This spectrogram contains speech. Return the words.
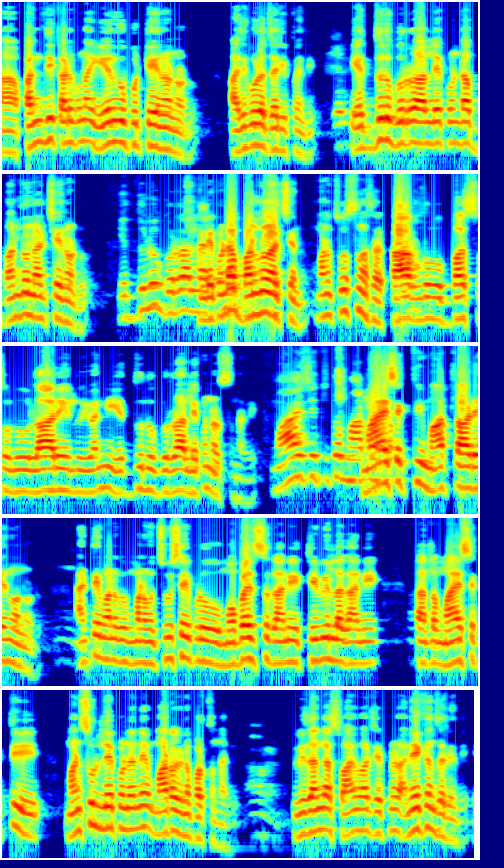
ఆ పంది కడుగున ఏనుగు పుట్టేనన్నాడు. అది కూడా జరిగిపోయింది. ఎద్దులు గుర్రాలు లేకుండా బండ్లు నడిచేనాడు. ఎద్దులు గుర్రాలు లేకుండా బండ్లు నడిచాను. మనం చూస్తున్నాం సార్ కార్లు బస్సులు లారీలు ఇవన్నీ ఎద్దులు గుర్రాలు లేకుండా నడుస్తున్నవి. మాయశక్తితో మాయశక్తి మాట్లాడేను అన్నాడు. అంటే మనకు మనం చూసే ఇప్పుడు మొబైల్స్ కానీ టీవీల్లో కానీ దాంట్లో మాయశక్తి మనుషులు లేకుండానే మాటలు వినపడుతున్నవి ఈ విధంగా స్వామివారు చెప్పినట్టు అనేకం జరిగింది.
